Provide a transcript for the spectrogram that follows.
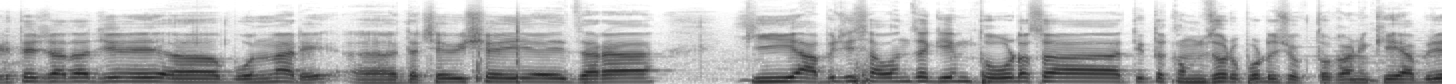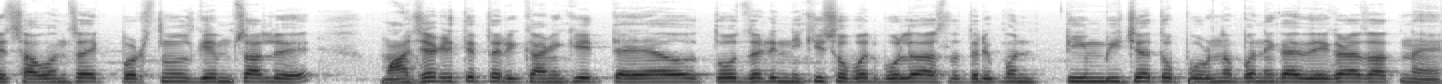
रितेश दादा जे बोलणार आहे त्याच्याविषयी जरा की अभिजित सावंतचा गेम थोडासा तिथं कमजोर पडू शकतो. कारण की अभिजित सावंतचा एक पर्सनल गेम चालू आहे माझ्या रीते तरी. कारण की त्या तो जरी निकीसोबत बोलत असला तरी पण टीम बीच्या तो पूर्णपणे काय वेगळा जात नाही.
